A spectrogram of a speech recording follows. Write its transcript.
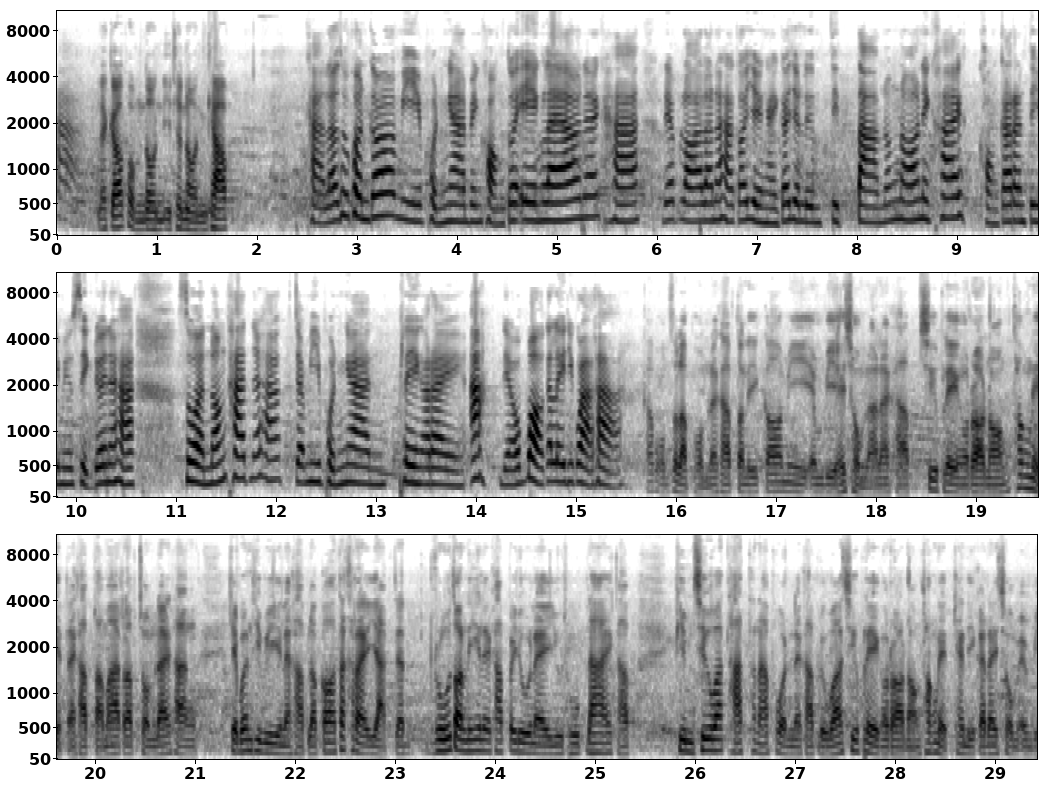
ค่ะ แล้วก็ผมนนท์อินทนนท์ครับ ค่ะ แล้วทุกคนก็มีผลงานเป็นของตัวเองแล้วนะคะ เรียบร้อยแล้วนะคะ ก็ยังไงก็อย่าลืมติดตามน้องๆ ในค่ายของการันตีมิวสิกด้วยนะคะ ส่วนน้องทัศน์นะคะจะมีผลงานเพลงอะไรอะเดี๋ยวบอกกันเลยดีกว่าค่ะ ครับผมสำหรับผมนะครับ ตอนนี้ก็มี MV ให้ชมแล้วนะครับ ชื่อเพลงรอน้องท่องเน็ตนะครับ สามารถรับชมได้ทางเคเบิลทีวีนะครับ แล้วก็ถ้าใครอยากจะรู้ตอนนี้เลยครับ ไปดูใน YouTube ได้ครับ พิมพ์ชื่อว่าทัศน์ธนพลนะครับ หรือว่าชื่อเพลงรอน้องท่องเน็ตแค่นี้ก็ได้ชม MV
